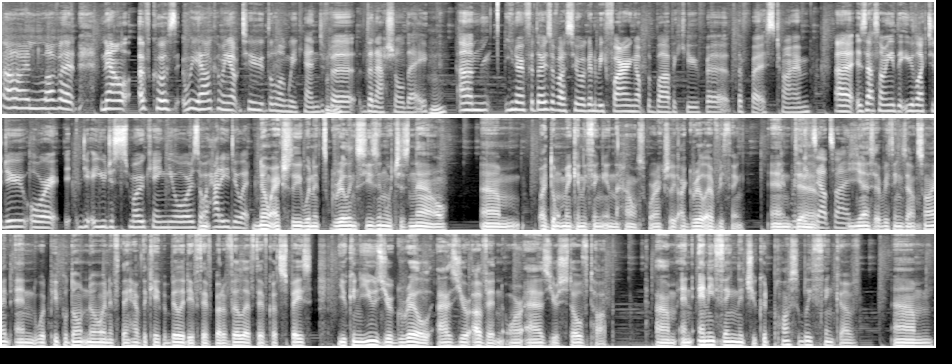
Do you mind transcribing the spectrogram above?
Oh, I love it. Now, of course, we are coming up to the long weekend for the National Day. Mhm. Um, you know, for those of us who are going to be firing up the barbecue for the first time, uh, is that something that you like to do, or do- are you just smoking yours, or Mm. how do you do it? No, actually, when it's grilling season, which is now, um, I don't make anything in the house. We're actually I grill everything, and Everything's uh, outside. yes, everything's outside. And what people don't know, and if they have the capability, if they've got a villa, if they've got space, you can use your grill as your oven or as your stovetop, um, and anything that you could possibly think of um,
